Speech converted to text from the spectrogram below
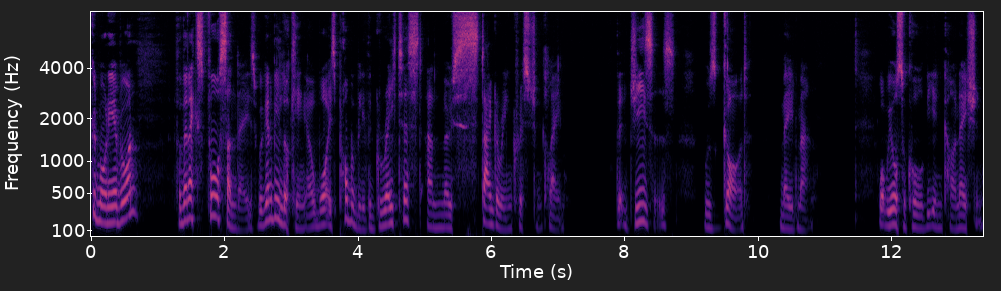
Good morning, everyone. For the next four Sundays, we're going to be looking at what is probably the greatest and most staggering Christian claim that Jesus was God made man, what we also call the Incarnation.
